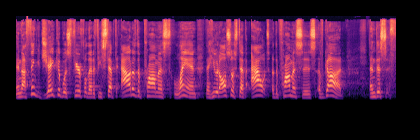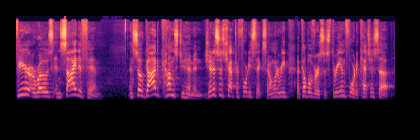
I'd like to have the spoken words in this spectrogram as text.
and I think Jacob was fearful that if he stepped out of the promised land, that he would also step out of the promises of God. And this fear arose inside of him. And so God comes to him in Genesis chapter 46. And I want to read a couple verses, three and four, to catch us up.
